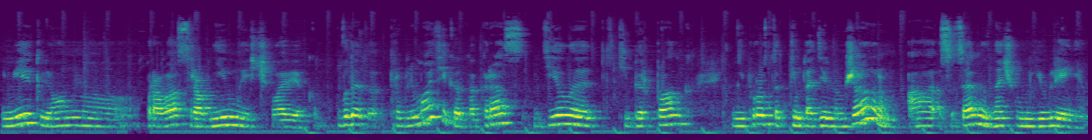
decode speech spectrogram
имеет ли он э, права сравнимые с человеком. Вот эта проблематика как раз делает киберпанк не просто каким-то отдельным жанром, а социально значимым явлением.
